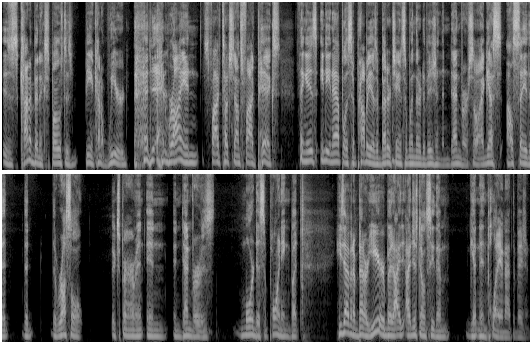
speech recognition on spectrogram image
is kind of been exposed as being kind of weird. and, and Ryan, five touchdowns, five picks. Thing is, Indianapolis probably has a better chance to win their division than Denver. So I guess I'll say that the the Russell experiment in in Denver is more disappointing, but he's having a better year. But I, I just don't see them getting in play in that division.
